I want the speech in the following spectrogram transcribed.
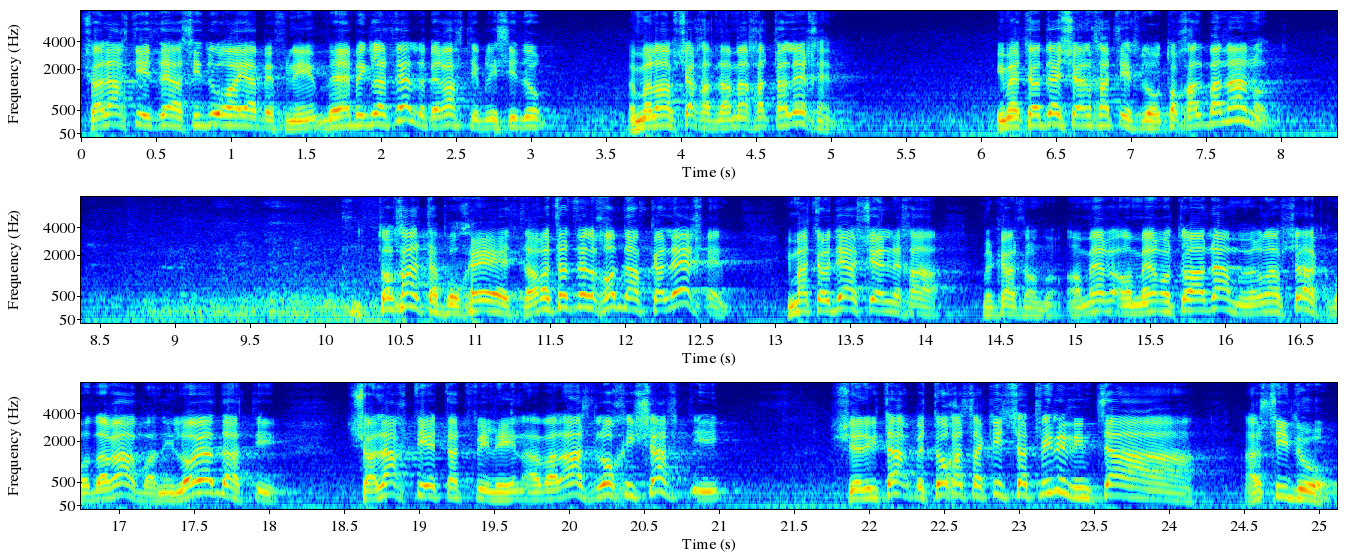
שלחתי את זה, הסידור היה בפנים, ובגלל זה לא בירכתי בלי סידור. אומר לרב שך, אז למה אכלת לחם? אם אתה יודע שאין לך סידור, תאכל בננות. תאכל תפוחי עץ, למה אתה צריך לאכול דווקא לחם? אם אתה יודע שאין לך מרכז אומר, אומר אותו אדם, אומר לרב שך, כבוד הרב, אני לא ידעתי, שלחתי את התפילין, אבל אז לא חישבתי שמתחת בתוך השקית של התפילין נמצא הסידור.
